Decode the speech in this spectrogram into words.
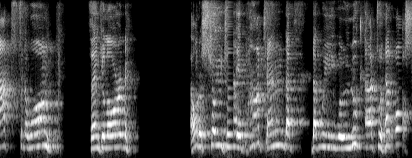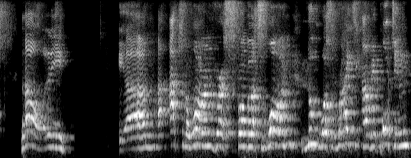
Acts chapter 1. Thank you, Lord. I want to show you tonight a pattern that, that we will look at to help us. Now, the um, Acts 1, verse from verse 1, Luke was writing and reporting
